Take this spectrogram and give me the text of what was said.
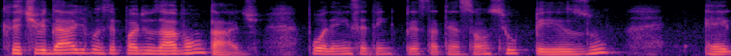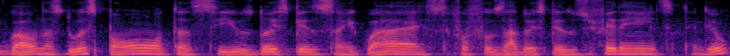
criatividade você pode usar à vontade, porém você tem que prestar atenção se o peso é igual nas duas pontas, se os dois pesos são iguais, se for usar dois pesos diferentes, entendeu?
